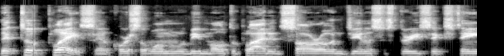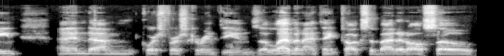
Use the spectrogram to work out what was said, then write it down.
that took place. And of course, the woman will be multiplied in sorrow in Genesis 3:16 and um, of course first corinthians 11 i think talks about it also.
